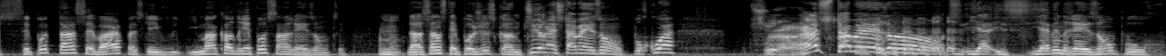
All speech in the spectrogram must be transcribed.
c'est pas tant sévère parce qu'il il m'encadrait pas sans raison, tu sais. Mhm. Dans le sens, c'était pas juste comme tu restes à la maison. Pourquoi? Tu restes à la maison Il y, a- il y avait une raison pour,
